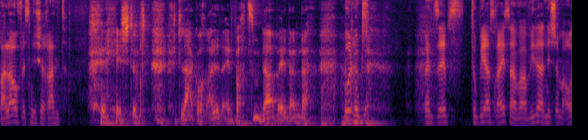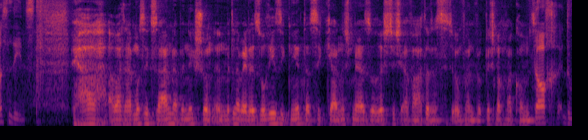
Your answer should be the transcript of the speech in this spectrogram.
Ballauf ist nicht gerannt. stimmt. Es lag auch alles einfach zu nah beieinander. Und, und selbst Tobias Reißer war wieder nicht im Außendienst. Ja, aber da muss ich sagen, da bin ich schon äh, mittlerweile so resigniert, dass ich gar nicht mehr so richtig erwarte, dass es irgendwann wirklich nochmal kommt. Doch, du,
